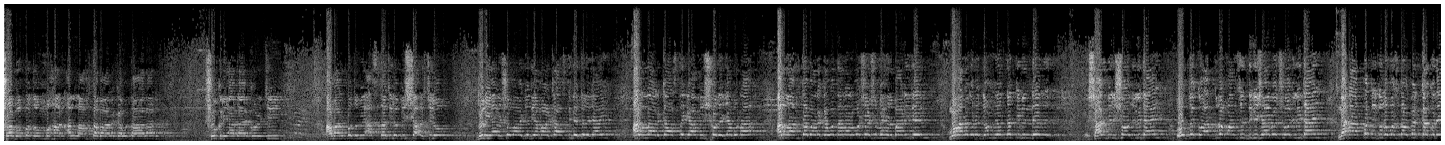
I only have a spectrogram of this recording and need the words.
সর্বপ্রথম মহান আল্লাহ তাবার শুক্রিয়া আদায় করছি। আমার প্রথমে আস্থা ছিল, বিশ্বাস ছিল, দুনিয়ার সবাই যদি আমার কাছ থেকে চলে যায়, আল্লাহর কাছ থেকে আমি সরে যাব না। আল্লাহ তাবার অশেষ মেহরবানিতে মহানগরের জমিয়ত নেতৃবৃন্দের সার্বিক সহযোগিতায়, অধ্যক্ষ আব্দুর রহমান সিদ্দিকী সাহেবের সহযোগিতায় নানা প্রতিকূল অবস্থা উপেক্ষা করে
